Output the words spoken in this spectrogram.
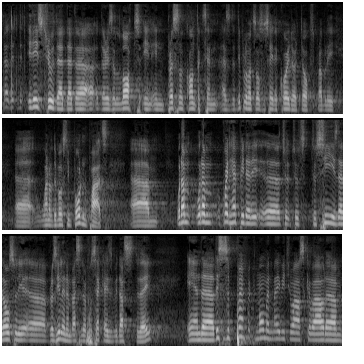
It is true that, that uh, there is a lot in, in personal contacts, and as the diplomats also say, the corridor talks probably uh, one of the most important parts. Um, what, I'm, what I'm quite happy that uh, to, to, to see is that also the uh, Brazilian ambassador Fonseca is with us today. And uh, this is a perfect moment maybe to ask about um,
